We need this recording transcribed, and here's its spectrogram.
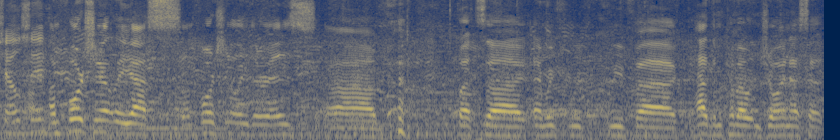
Chelsea? Unfortunately, yes. Unfortunately, there is. Um, but uh, and we've we've, we've uh, had them come out and join us at,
